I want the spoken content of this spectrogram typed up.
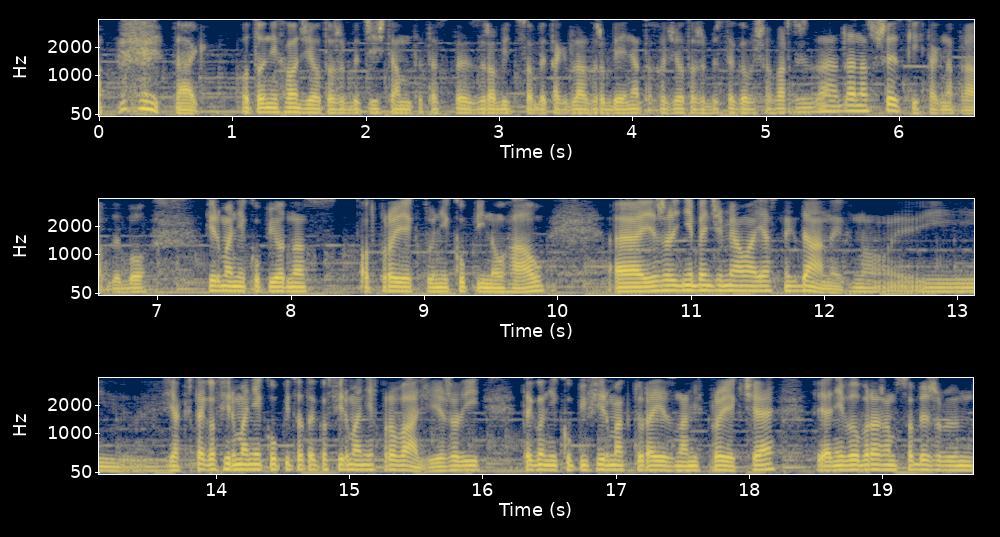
tak. Bo to nie chodzi o to, żeby gdzieś tam te testy zrobić sobie tak dla zrobienia, to chodzi o to, żeby z tego wyszła wartość dla, dla nas wszystkich tak naprawdę, bo firma nie kupi od nas, od projektu, nie kupi know-how, e, jeżeli nie będzie miała jasnych danych. No i jak tego firma nie kupi, to tego firma nie wprowadzi. Jeżeli tego nie kupi firma, która jest z nami w projekcie, to ja nie wyobrażam sobie, żebym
